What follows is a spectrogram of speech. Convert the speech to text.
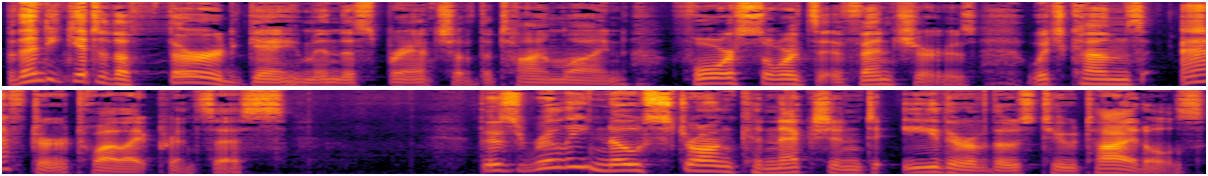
But then you get to the third game in this branch of the timeline, Four Swords Adventures, which comes after Twilight Princess. There's really no strong connection to either of those two titles.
